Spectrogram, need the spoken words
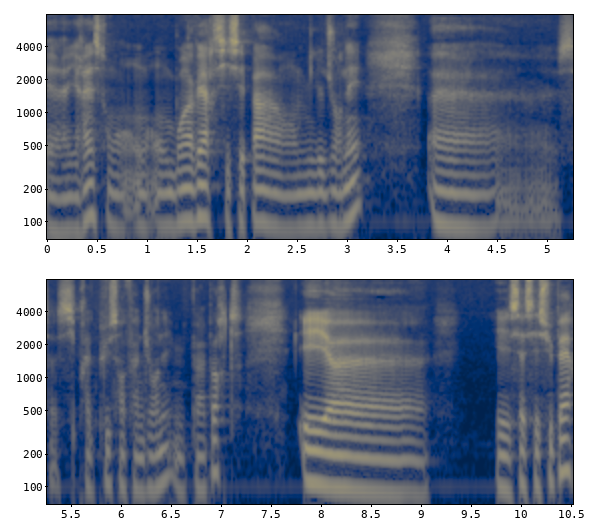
euh, ils restent. On, boit un verre si c'est pas en milieu de journée. Euh, ça s'y prête plus en fin de journée, mais peu importe. Et, et ça, c'est super.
